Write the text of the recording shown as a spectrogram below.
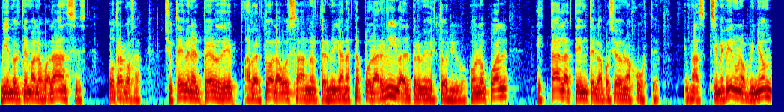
viendo el tema de los balances, otra cosa. Si ustedes ven el PER de, a ver, toda la bolsa norteamericana está por arriba del promedio histórico, con lo cual está latente la posibilidad de un ajuste. Es más, si me piden una opinión,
